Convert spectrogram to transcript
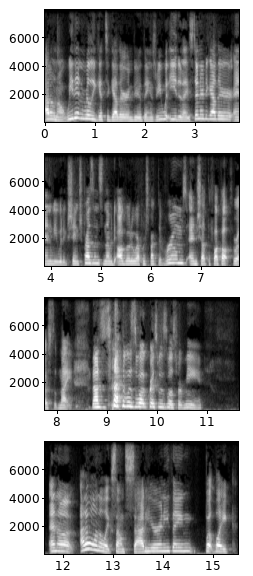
I don't know. We didn't really get together and do things. We would eat a nice dinner together and we would exchange presents and then we'd all go to our respective rooms and shut the fuck up the rest of the night. That's that was what Christmas was for me. And uh I don't want to like sound sad here or anything, but like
